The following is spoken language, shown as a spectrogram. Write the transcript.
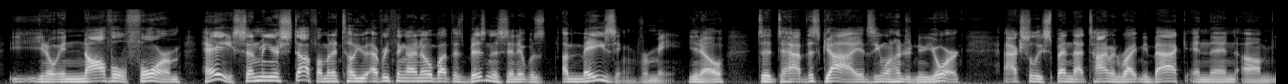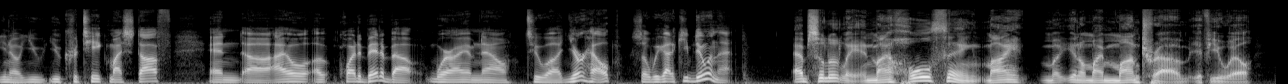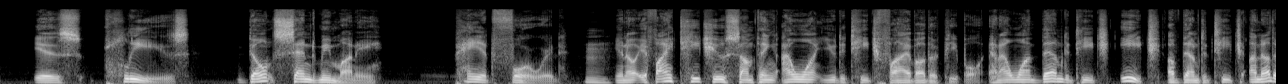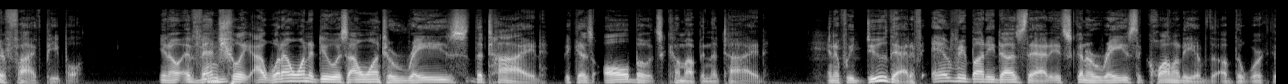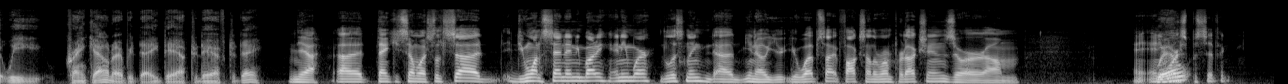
you know, in novel form, hey, send me your stuff. I'm going to tell you everything I know about this business. And it was amazing for me, you know, to, to have this guy at Z100 New York actually spend that time and write me back. And then, um, you know, you, you critique my stuff. And uh, I owe uh, quite a bit about where I am now to uh, your help. So we got to keep doing that. Absolutely. And my whole thing, my, my, you know, my mantra, if you will, is please don't send me money, pay it forward. Hmm. You know, if I teach you something, I want you to teach five other people, and I want them to teach each of them to teach another five people. You know, eventually, mm-hmm. I, what I want to do is I want to raise the tide because all boats come up in the tide. And if we do that, if everybody does that, it's going to raise the quality of the, of the work that we crank out every day, day after day after day. Yeah. Uh, thank you so much. Let's. Uh, do you want to send anybody anywhere listening? Uh, you know, your, your website, Foxx on the Run Productions, or um, anywhere well, specific?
